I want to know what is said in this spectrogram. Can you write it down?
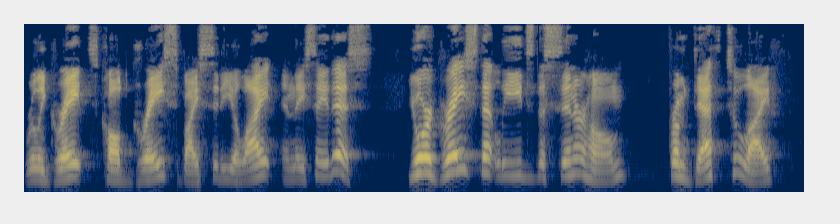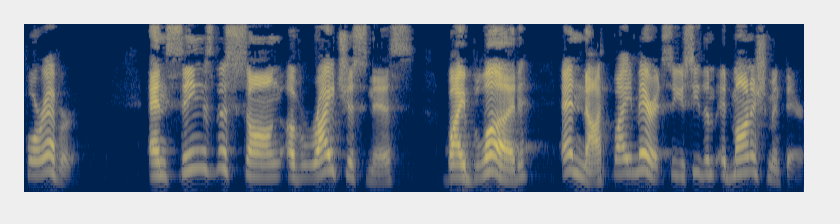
really great. It's called Grace by CityAlight. And they say this Your grace that leads the sinner home from death to life forever and sings the song of righteousness by blood and not by merit. So you see the admonishment there.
